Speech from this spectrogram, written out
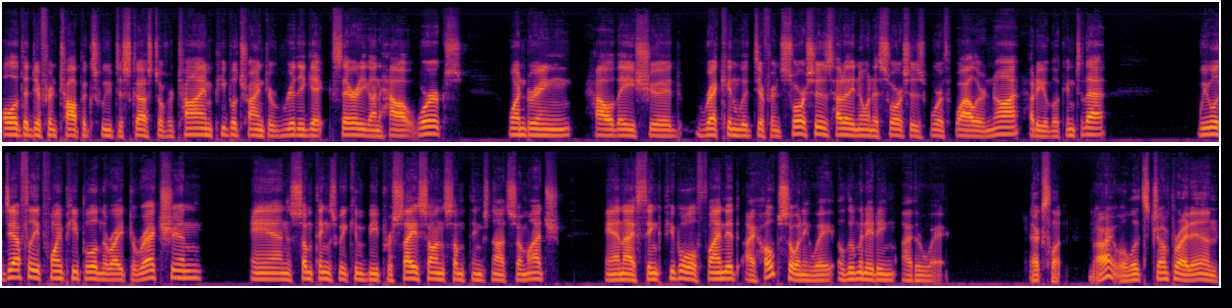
All of the different topics we've discussed over time, people trying to really get clarity on how it works, wondering how they should reckon with different sources. How do they know when a source is worthwhile or not? How do you look into that? We will definitely point people in the right direction and some things we can be precise on, some things not so much. And I think people will find it, I hope so anyway, illuminating either way. Excellent. All right, well, let's jump right in.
